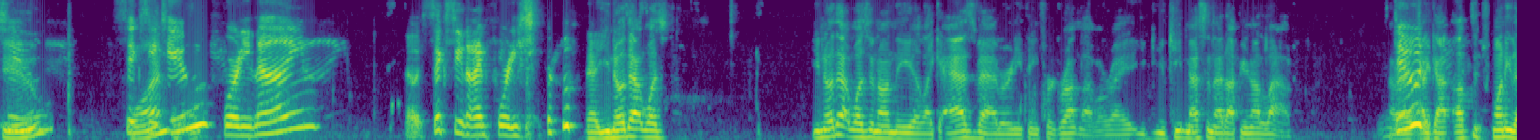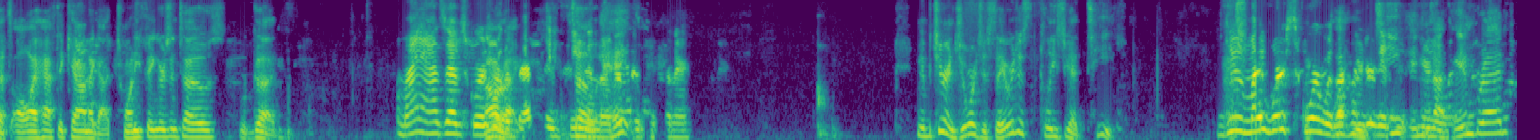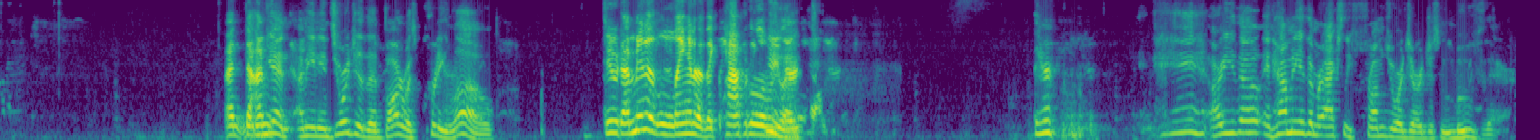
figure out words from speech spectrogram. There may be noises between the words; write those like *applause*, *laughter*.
two, 62, 49. No, 69, 42. *laughs* Now you know that was. You know that wasn't on the uh, like ASVAB or anything for grunt level, right? You, you keep messing that up, you're not allowed. All right? Dude. I got up to 20. That's all I have to count. I got 20 fingers and toes. We're good. My ASVAB scores All were right. the best they'd seen So, in the hey- center. I mean, but you're in Georgia, so they were just pleased you had teeth. Dude, my worst score was What, your 100. teeth and you're not inbred. And again, I mean, in Georgia, the bar was pretty low. dude, I'm in Atlanta, the capital of Anyway. America. There, Eh, are you though? And how many of them are actually from Georgia or just moved there?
